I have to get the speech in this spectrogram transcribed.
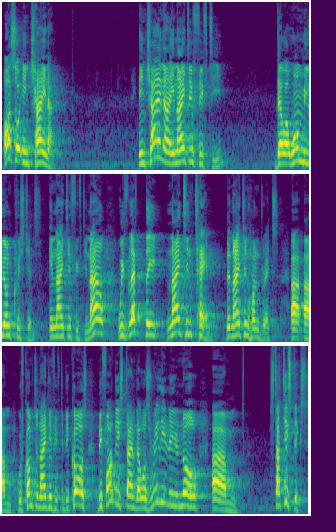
Also in China. In China in 1950, there were 1 million Christians in 1950. Now we've left the 1910, the 1900s. Uh, um, we've come to 1950 because before this time there was really, really no um, statistics.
